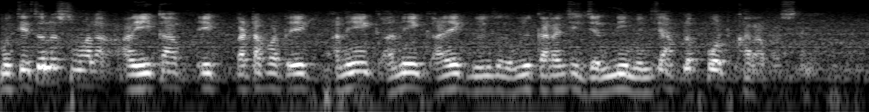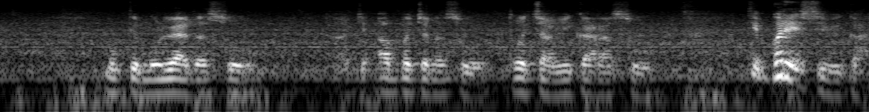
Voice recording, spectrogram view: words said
मग तिथूनच तुम्हाला एका एक पटापट एक अनेक अनेक अनेक विकारांची जननी म्हणजे आपलं पोट खराब असणं मग ते मूळव्याध असो की अपचन असो त्वचा विकार असो ते बरेचसे विकार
